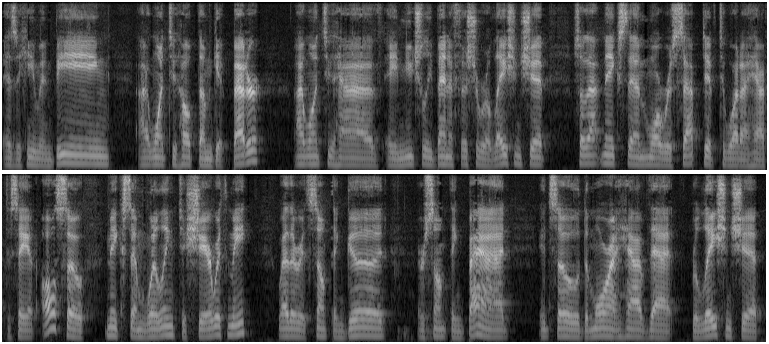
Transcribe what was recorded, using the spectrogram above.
as a human being. I want to help them get better. I want to have a mutually beneficial relationship. So that makes them more receptive to what I have to say. It also makes them willing to share with me, whether it's something good or something bad. And so the more I have that relationship,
